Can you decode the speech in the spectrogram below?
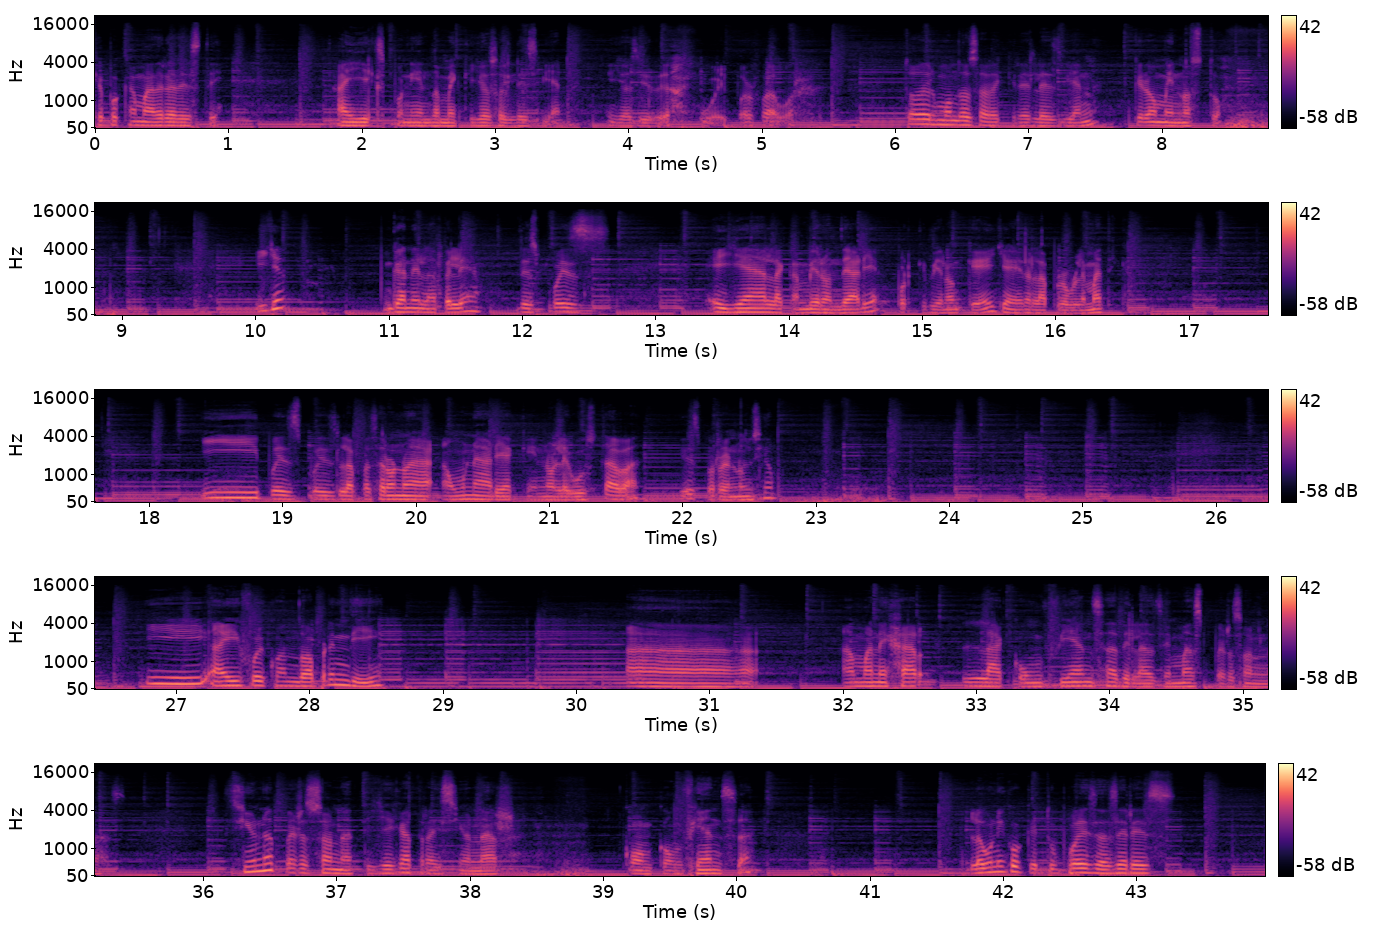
qué poca madre de este, ahí exponiéndome que yo soy lesbiana. Y yo así de, güey, por favor. Todo el mundo sabe que eres lesbiana, creo menos tú. Y ya, gané la pelea. Después ella la cambiaron de área porque vieron que ella era la problemática y pues, pues la pasaron a, un área que no le gustaba y después renunció. Y ahí fue cuando aprendí a, a, manejar la confianza de las demás personas. Si una persona te llega a traicionar con confianza, lo único que tú puedes hacer es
